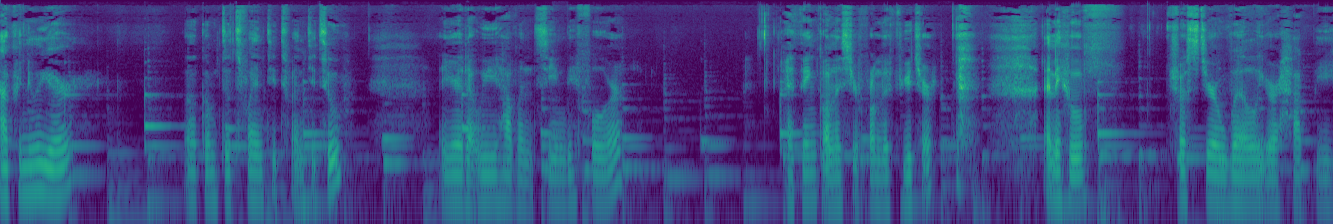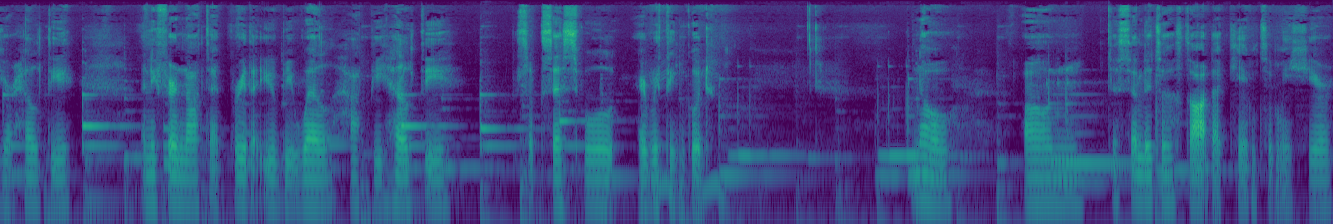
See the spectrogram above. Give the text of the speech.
Happy New Year. Welcome to 2022, a year that we haven't seen before. I think, unless you're from the future. Anywho, trust you're well, you're happy, you're healthy. And if you're not, I pray that you'll be well, happy, healthy, successful, everything good. Now, um, just a little thought that came to me here.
